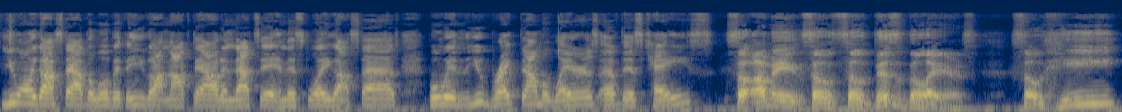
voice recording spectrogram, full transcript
you only got stabbed a little bit, then you got knocked out, and that's it. And this lady got stabbed. But when you break down the layers of this case, So I mean, so so this is the layers. So he,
